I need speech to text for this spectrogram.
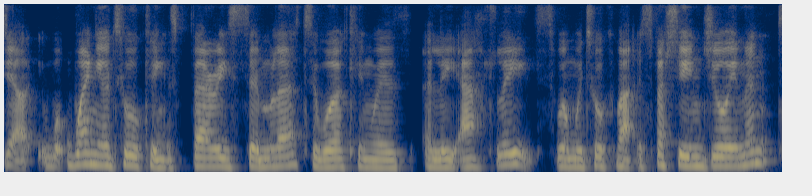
yeah, when you're talking, it's very similar to working with elite athletes when we talk about especially enjoyment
